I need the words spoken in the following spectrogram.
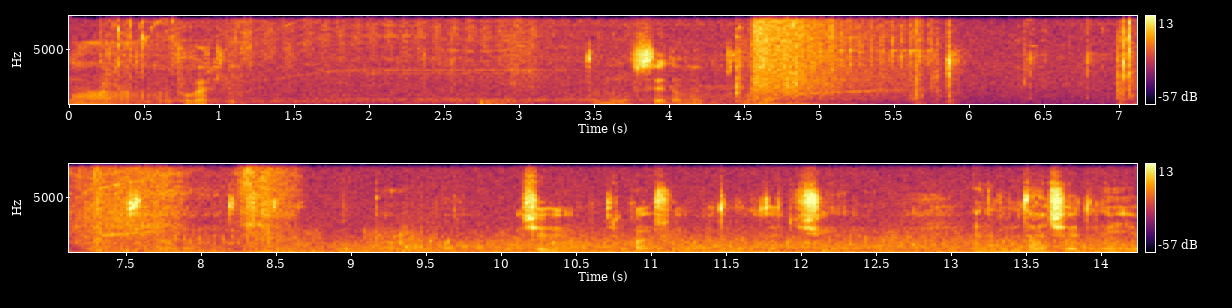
на поверхні. Тому все, давай будувати. Все, давай, давай, так, так. Ще прикольно, що я так зачинено. Я не пам'ятаю, чи я до неї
